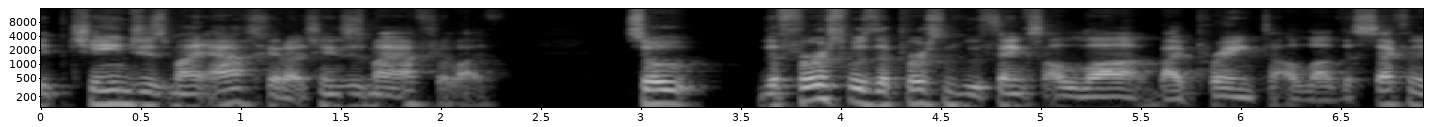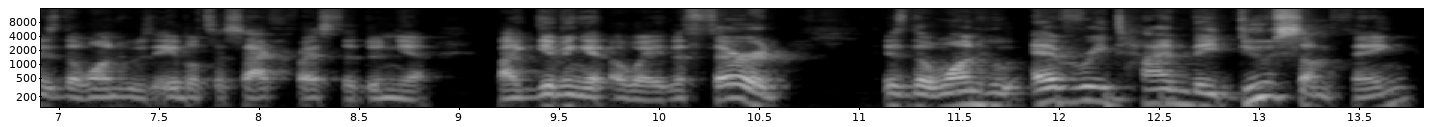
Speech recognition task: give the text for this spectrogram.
it changes my akhirah, it changes my afterlife. So the first was the person who thanks Allah by praying to Allah. The second is the one who's able to sacrifice the dunya by giving it away. The third is the one who every time they do something,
